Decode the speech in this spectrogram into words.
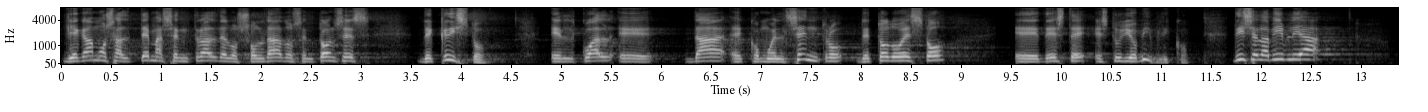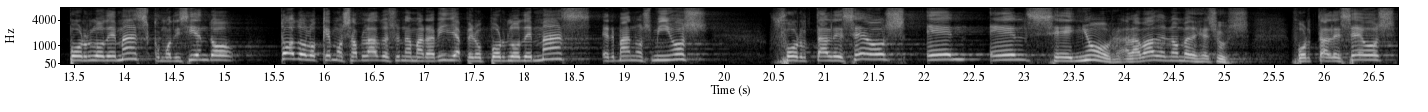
Llegamos al tema central de los soldados entonces de Cristo, el cual eh, da eh, como el centro de todo esto eh, de este estudio bíblico. Dice la Biblia, por lo demás, como diciendo, todo lo que hemos hablado es una maravilla, pero por lo demás, hermanos míos, fortaleceos en el Señor. Alabado el nombre de Jesús. Fortaleceos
